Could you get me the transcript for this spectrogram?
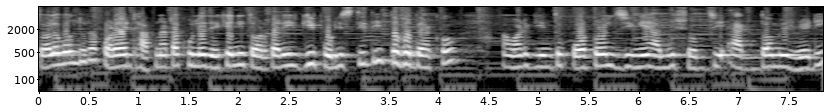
চলো বন্ধুরা, কড়াইয়ের ঢাকনাটা খুলে দেখে নি তরকারির কি পরিস্থিতি। তো দেখো আমার কিন্তু পটল ঝিঙে আলু সবজি একদমই রেডি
